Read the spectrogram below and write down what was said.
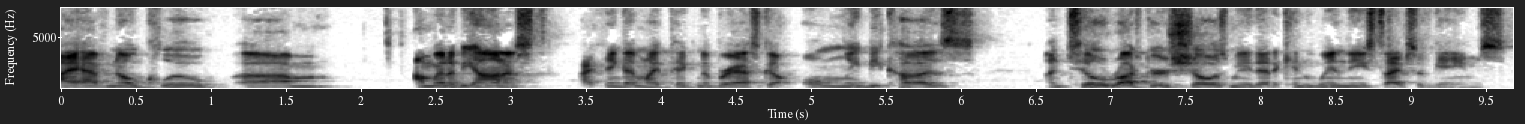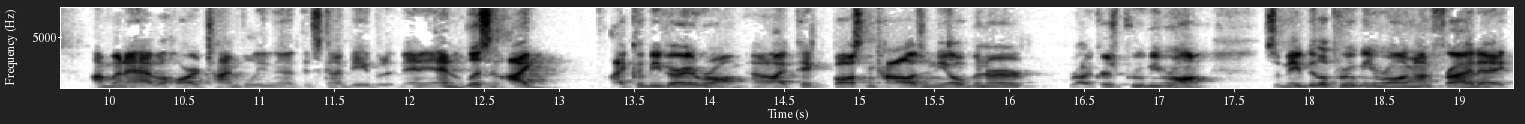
I have no clue. Um, I'm going to be honest. I think I might pick Nebraska only because until Rutgers shows me that it can win these types of games, I'm going to have a hard time believing that it's going to be able to. And, and listen, I I could be very wrong. I picked Boston College in the opener. Rutgers proved me wrong. So maybe they'll prove me wrong on Friday.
